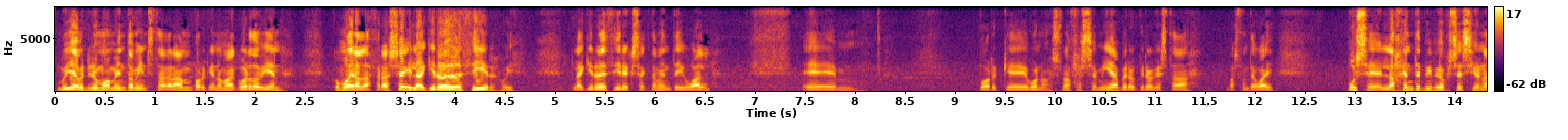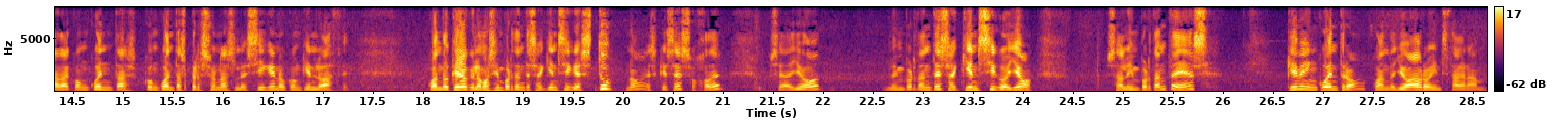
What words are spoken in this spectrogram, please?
voy a abrir un momento mi Instagram porque no me acuerdo bien cómo era la frase y la quiero decir, uy, la quiero decir exactamente igual. Eh, porque, bueno, es una frase mía, pero creo que está bastante guay. Puse, la gente vive obsesionada con, cuentas, con cuántas personas le siguen o con quién lo hace. Cuando creo que lo más importante es a quién sigues tú, ¿no? Es que es eso, joder. O sea, yo, lo importante es a quién sigo yo. O sea, lo importante es qué me encuentro cuando yo abro Instagram.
